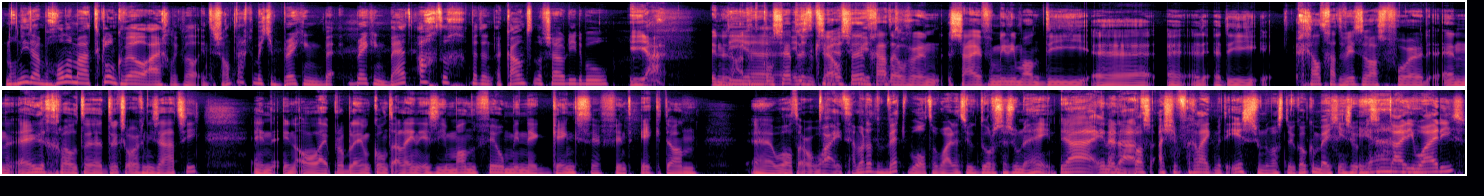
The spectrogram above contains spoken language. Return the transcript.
nog niet aan begonnen, maar het klonk wel eigenlijk wel interessant. Eigenlijk een beetje Breaking, Ba- Breaking Bad-achtig. Met een accountant of zo die de boel... Ja, inderdaad. Die, het eh, concept is het hetzelfde. Het gaat over een saaie familieman die, eh, die geld gaat witwassen voor een hele grote drugsorganisatie. En in allerlei problemen komt. Alleen is die man veel minder gangster, vind ik, dan eh, Walter White. Ja, maar dat werd Walter White natuurlijk door de seizoenen heen. Ja, En pas als je vergelijkt met de eerste seizoen, was het natuurlijk ook een beetje in zo'n Ja. tidy whities.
